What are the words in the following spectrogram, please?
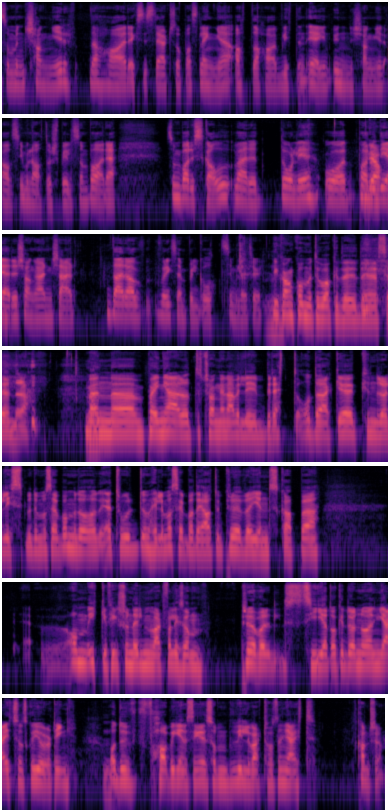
som en sjanger Det har eksistert såpass lenge at det har blitt en egen undersjanger av simulatorspill som bare, som bare skal være dårlig og parodiere sjangeren sjæl. Derav f.eks. Goat Simulator. Vi kan komme tilbake til det senere. Men uh, poenget er at sjangeren er veldig bredt, og det er ikke kun realisme du må se på, men da- jeg tror du heller må se på det at du prøver å gjenskape Om ikke fiksjonell, men i hvert fall liksom prøve å si at okay, du er nå en geit som skal gjøre ting, og du har begrensninger som ville vært hos en geit. Kanskje.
